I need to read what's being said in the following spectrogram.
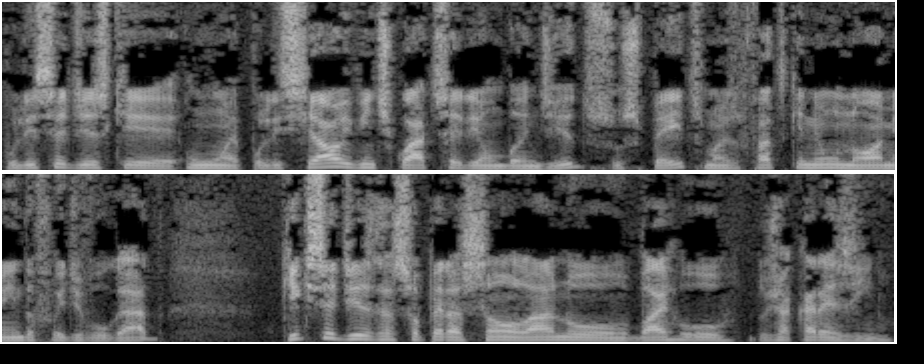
Polícia diz que um é policial e 24 seriam bandidos, suspeitos, mas o fato é que nenhum nome ainda foi divulgado. O que, que você diz dessa operação lá no bairro do Jacarezinho?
